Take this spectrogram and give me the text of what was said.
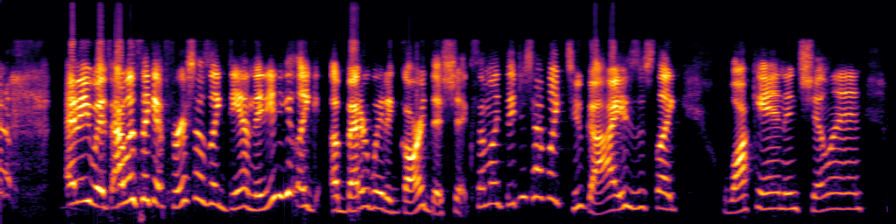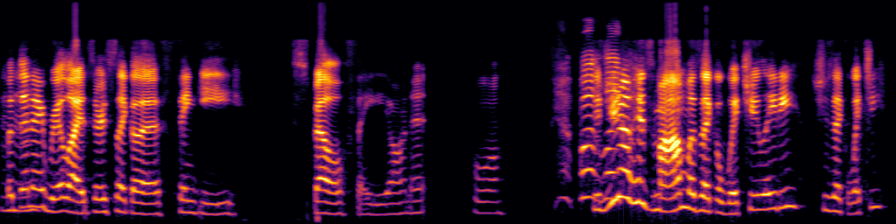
anyways, I was like, at first I was like, damn, they need to get like a better way to guard this shit. Cause I'm like, they just have like two guys just like walking and chilling. But then Mhm, I realized there's like a thingy spell thingy on it. cool. But Did like, you know his mom was like a witchy lady? She's like witchy.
